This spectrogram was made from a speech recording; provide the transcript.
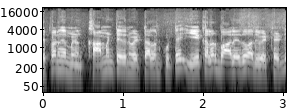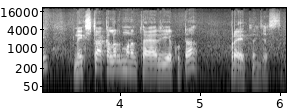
చెప్పాను కదా మేడం కామెంట్ ఏదైనా పెట్టాలనుకుంటే ఏ కలర్ బాగాలేదో అది పెట్టండి. నెక్స్ట్ ఆ కలర్ మనం తయారు చేయకుండా ప్రయత్నం చేస్తాం.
